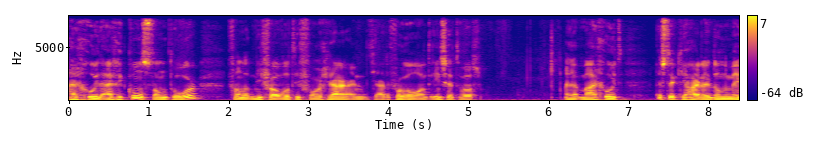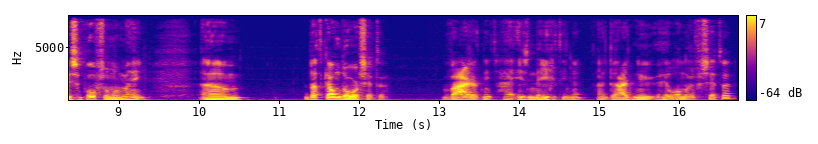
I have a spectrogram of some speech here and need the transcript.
Hij groeit eigenlijk constant door van het niveau wat hij vorig jaar en het jaar ervoor al aan het inzetten was. Eh, maar hij groeit een stukje harder dan de meeste profs om hem heen. Ehm, dat kan doorzetten. Waar het niet, hij is 19. Hè? Hij draait nu heel andere verzetten.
